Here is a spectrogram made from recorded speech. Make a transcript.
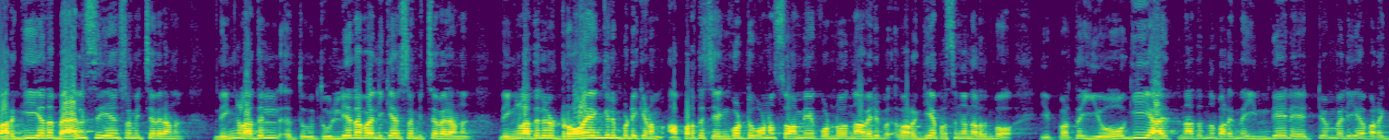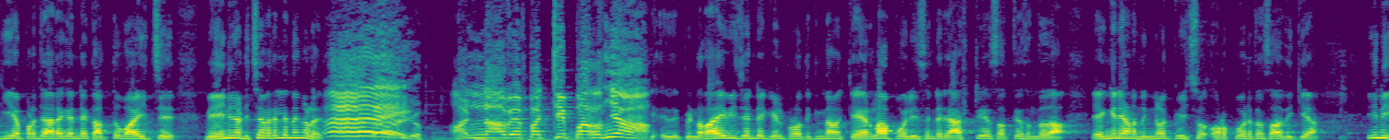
വർഗീയത ബാലൻസ് ചെയ്യാൻ ശ്രമിച്ചവരാണ്. നിങ്ങൾ അതിൽ തുല്യത പാലിക്കാൻ ശ്രമിച്ചവരാണ്. നിങ്ങൾ അതിൽ ഡ്രോ എങ്കിലും പിടിക്കണം. അപ്പുറത്തെ ചെങ്കോട്ട് കോണ സ്വാമിയെ കൊണ്ടുവന്ന് അവർ വർഗീയ പ്രസംഗം നടത്തുമ്പോൾ ഇപ്പോഴത്തെ യോഗി ആദിത്യനാഥ് എന്ന് പറയുന്ന ഇന്ത്യയിലെ ഏറ്റവും വലിയ വർഗീയ പ്രചാരകന്റെ കത്ത് വായിച്ച് മേനി അടിച്ചവരല്ലേ നിങ്ങൾ അണ്ണാവെ പറ്റി പറഞ്ഞ. പിണറായി വിജയന്റെ കീഴിൽ പ്രവർത്തിക്കുന്ന കേരള പോലീസിന്റെ രാഷ്ട്രീയ സത്യസന്ധത എങ്ങനെയാണ് നിങ്ങൾക്ക് ഉറപ്പുവരുത്താൻ സാധിക്കുക? ഇനി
